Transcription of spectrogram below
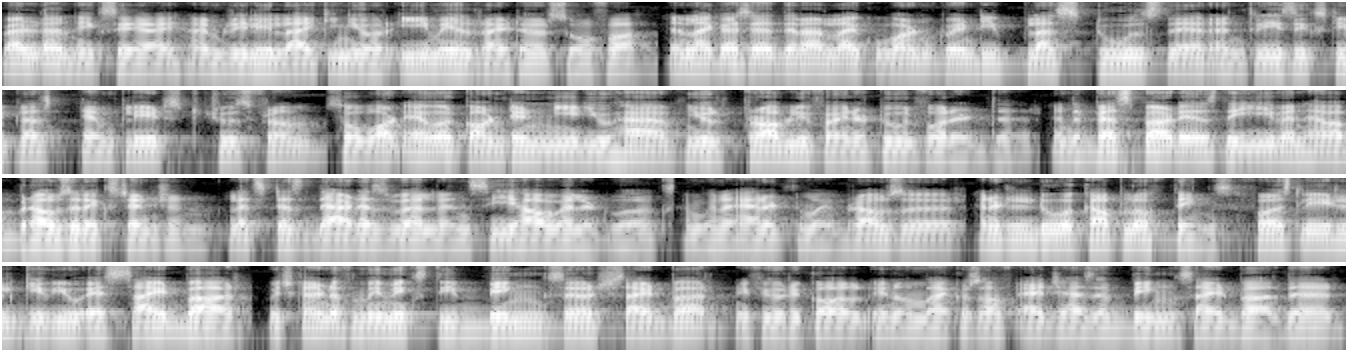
Well done HixAI, I'm really liking your email writer so far. And like I said, there are like 120 plus tools there and 360 plus templates to choose from. So whatever content need you have, you'll probably find a tool for it there. And the best part is they even have a browser extension. Let's test that as well and see how well it works. I'm gonna add it to my browser and it'll do a couple of things. Firstly, it'll give you a sidebar which kind of mimics the Bing search sidebar. If you recall, you know, Microsoft Edge has a Bing sidebar there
